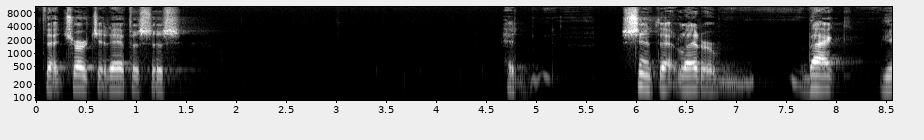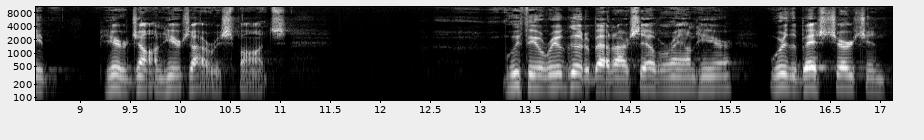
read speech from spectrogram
if that church at Ephesus had sent that letter back, here, John, here's our response. We feel real good about ourselves around here. We're the best church in,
